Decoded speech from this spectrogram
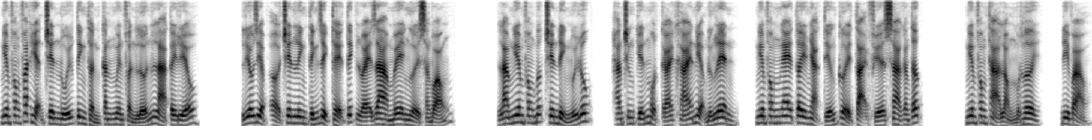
Nghiêm Phong phát hiện trên núi tinh thần căn nguyên phần lớn là cây liễu. Liễu diệp ở trên linh tính dịch thể tích lóe ra mê người sáng bóng. Làm Nghiêm Phong bước trên đỉnh núi lúc, hắn chứng kiến một cái khái niệm đứng lên, Nghiêm Phong nghe tây nhạc tiếng cười tại phía xa găng tấc. Nghiêm Phong thả lỏng một hơi, đi vào.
